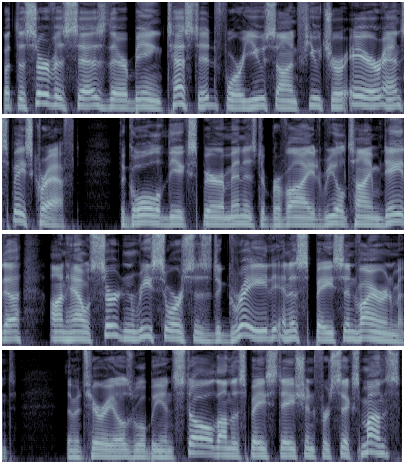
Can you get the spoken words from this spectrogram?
but the service says they're being tested for use on future air and spacecraft. The goal of the experiment is to provide real time data on how certain resources degrade in a space environment. The materials will be installed on the space station for six months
